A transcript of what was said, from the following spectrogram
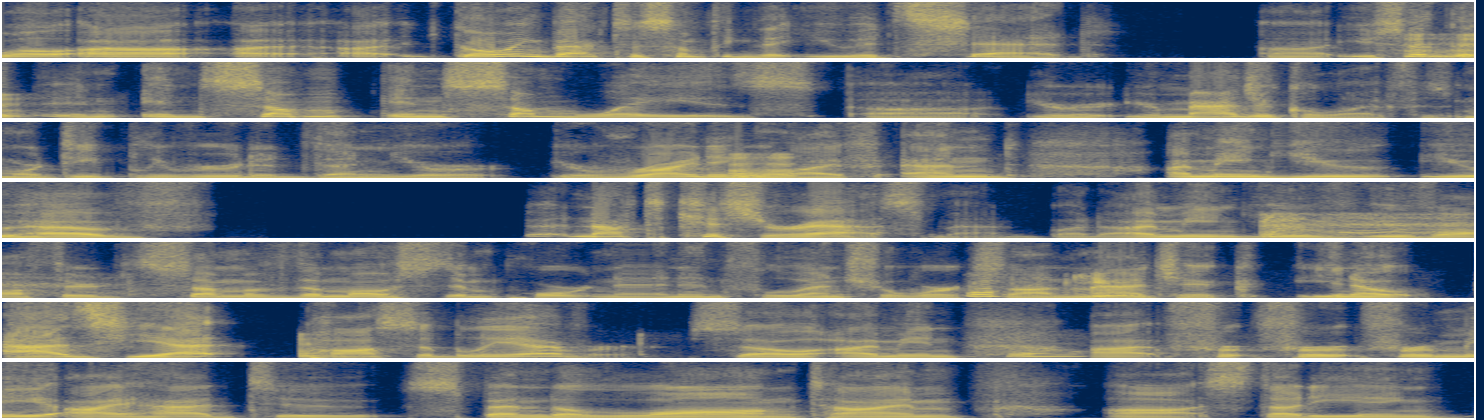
Well, uh, I, going back to something that you had said, uh, you said mm-hmm. that in, in some in some ways, uh, your your magical life is more deeply rooted than your your writing mm-hmm. life. And I mean, you you have not to kiss your ass, man, but I mean, you've you've authored some of the most important and influential works on magic, you know, as yet, possibly ever. So, I mean, uh, for for for me, I had to spend a long time uh, studying,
